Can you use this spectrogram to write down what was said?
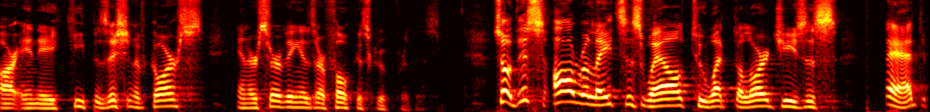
are in a key position, of course, and are serving as our focus group for this. So, this all relates as well to what the Lord Jesus said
